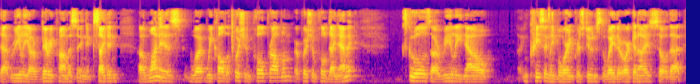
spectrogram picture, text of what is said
that really are very promising, exciting. Uh, one is what we call the push and pull problem or push and pull dynamic. Schools are really now increasingly boring for students the way they're organized so that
